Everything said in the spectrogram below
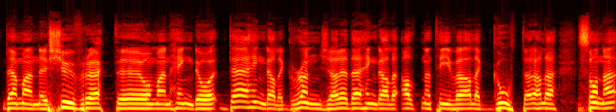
Där man eh, tjuvrökte och man hängde, och där hängde alla grungare, där hängde alla alternativa, alla gotar, alla sådana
